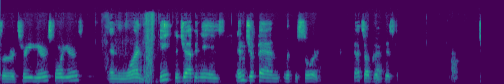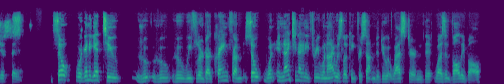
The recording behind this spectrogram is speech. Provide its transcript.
for three years, four years, and won, beat the Japanese in Japan with the sword. That's how good this guy. Just saying. So we're going to get to who who who we've learned our crane from. So when in 1993, when I was looking for something to do at Western that wasn't volleyball,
